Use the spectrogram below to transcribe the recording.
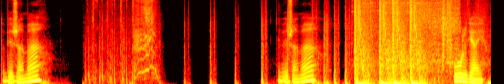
To bierzemy. To bierzemy. Kurwiaj.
